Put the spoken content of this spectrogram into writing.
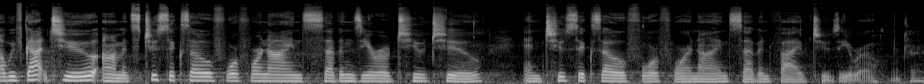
Uh, we've got two. Um, it's 260 449 7022 and 260 449 7520. Okay.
